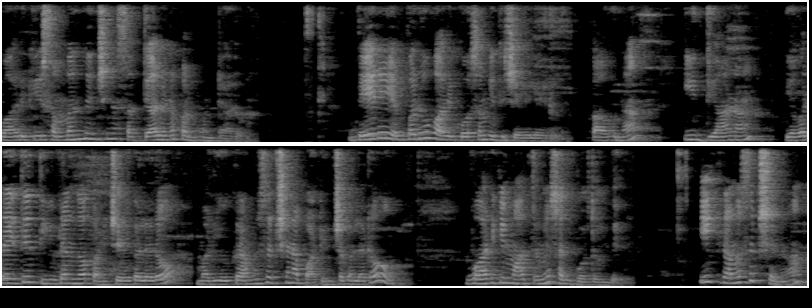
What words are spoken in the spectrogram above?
వారికి సంబంధించిన సత్యాలను కనుగొంటారు. వేరే ఎవ్వరూ వారి కోసం ఇది చేయలేరు. కావున ఈ ధ్యానం ఎవరైతే తీవ్రంగా పనిచేయగలరో మరియు క్రమశిక్షణ పాటించగలరో వారికి మాత్రమే సరిపోతుంది. ఈ క్రమశిక్షణ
